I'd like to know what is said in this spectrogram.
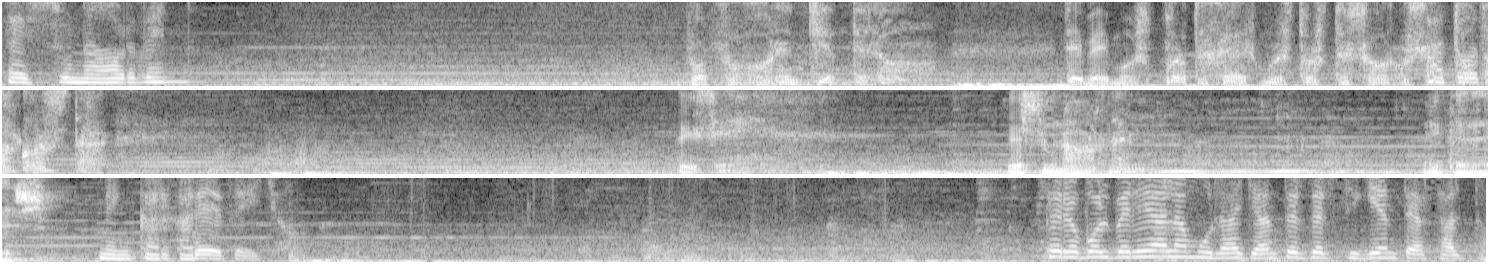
¿Es una orden? Por favor, entiéndelo. Debemos proteger nuestros tesoros a, A toda toda costa. Y sí, es una orden. ¿Y qué eso? Me encargaré de ello. Pero volveré a la muralla antes del siguiente asalto.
